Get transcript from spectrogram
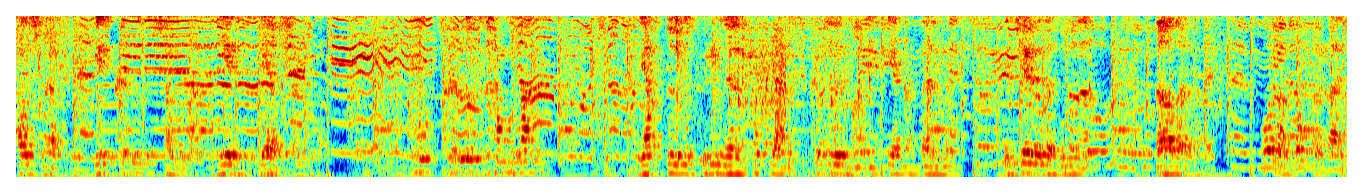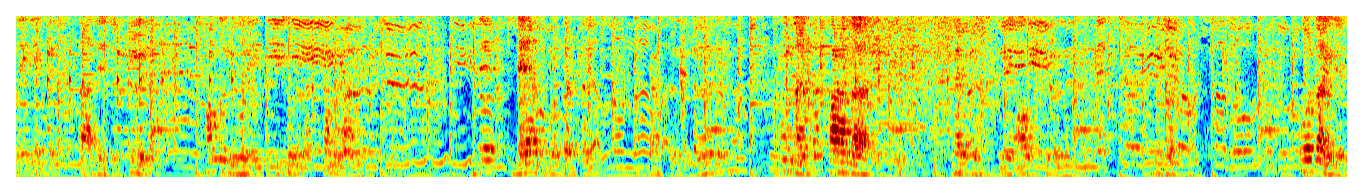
Çalışma yapıyoruz. Biri kırmızı çamurdan, diğerisi beyaz çamurdan. Bu kırmızı çamurdan yaptığımız ürünlerin toprağını, kızılırmağın eski yataklarını ve çevrede bulunan e, dağlarda oradan toprak haline getirip sadece suyla hamur yoğurur yoğurarak çamur haline. Bir de beyaz topraktan yaptığımız ürünler. Onlar da Karadağ dediğimiz metresi 6 kilometre uzak. Oradan gelir.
